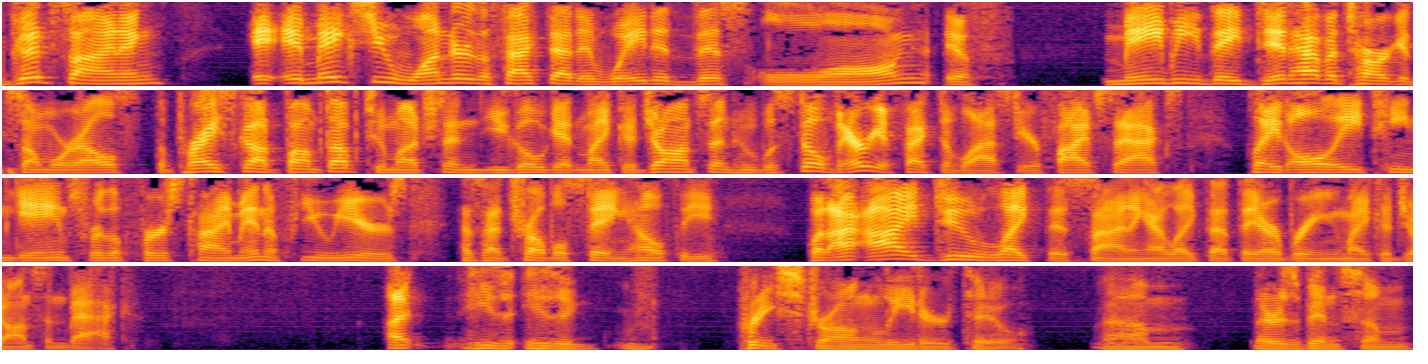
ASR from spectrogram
good signing. It, it makes you wonder the fact that it waited this long. If maybe they did have a target somewhere else, the price got bumped up too much, then you go get Micah Johnson, who was still very effective last year, five sacks, played all 18 games for the first time in a few years, has had trouble staying healthy. But I, I do like this signing. I like that they are bringing Micah Johnson back. I, he's he's a pretty strong leader too. Um, there's been some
